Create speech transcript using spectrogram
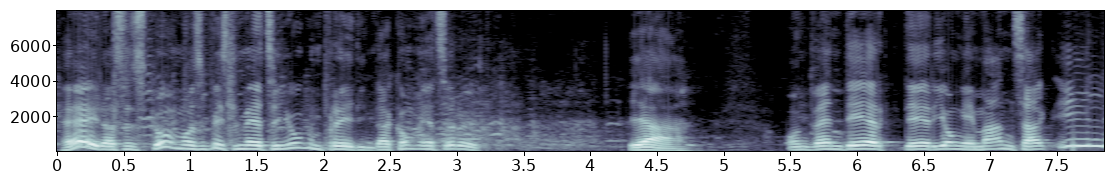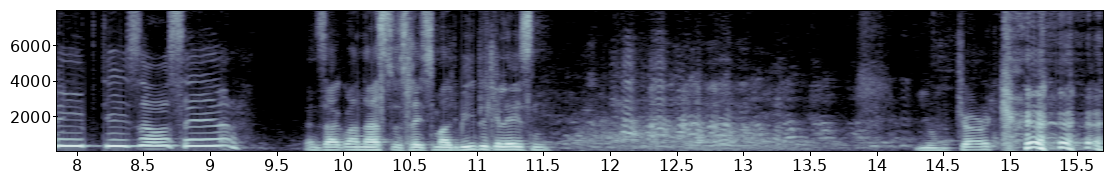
Hey, das ist gut, muss ein bisschen mehr zur Jugend predigen, da kommt mir zurück. Ja. Und wenn der, der junge Mann sagt, ich liebe dich so sehr, dann sag, wann hast du das letzte Mal die Bibel gelesen? you jerk.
